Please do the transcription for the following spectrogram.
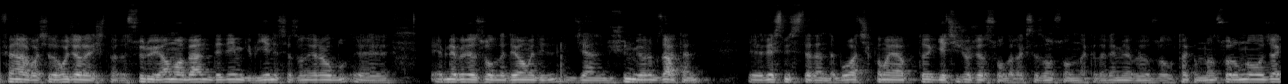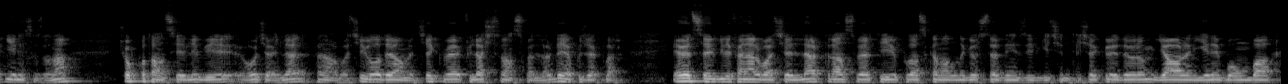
Fenerbahçe'de hoca arayışları sürüyor ama ben dediğim gibi yeni sezon Erol e, Emre Belözoğlu'yla devam edileceğini düşünmüyorum. Zaten e, resmi siteden de bu açıklama yaptı. Geçiş hocası olarak sezon sonuna kadar Emre Belözoğlu takımdan sorumlu olacak. Yeni sezona çok potansiyelli bir hocayla Fenerbahçe yola devam edecek ve flash transferler de yapacaklar. Evet sevgili Fenerbahçeliler Transfer TV Plus kanalını gösterdiğiniz ilgi için teşekkür ediyorum. Yarın yeni bomba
